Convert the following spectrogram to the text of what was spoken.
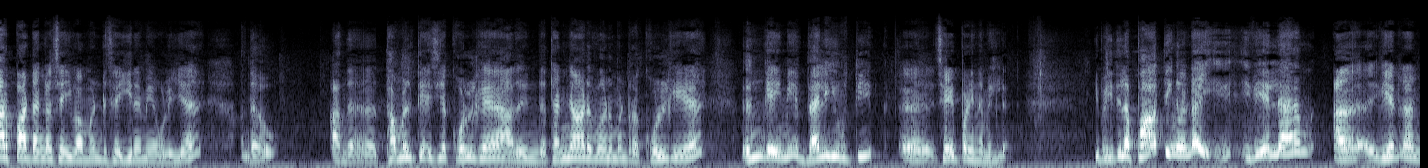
ஆர்ப்பாட்டங்கள் செய்வோம் என்று செய்யணுமே ஒழிய அந்த அந்த தமிழ் தேசிய கொள்கை அது இந்த தனிநாடு வேணுமென்ற கொள்கையை எங்கேயுமே வலியுறுத்தி செயற்படினம் இல்லை. இப்போ இதில் பார்த்தீங்கன்னா இ- இவ எல்லாரும் அஹ், நான்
